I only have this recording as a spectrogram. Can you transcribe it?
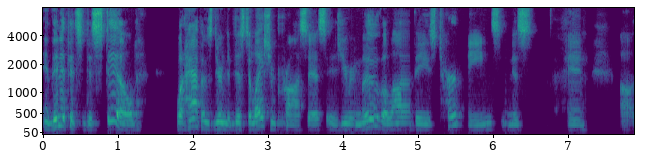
And then if it's distilled, what happens during the distillation process is you remove a lot of these terpenes and, this, and uh,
